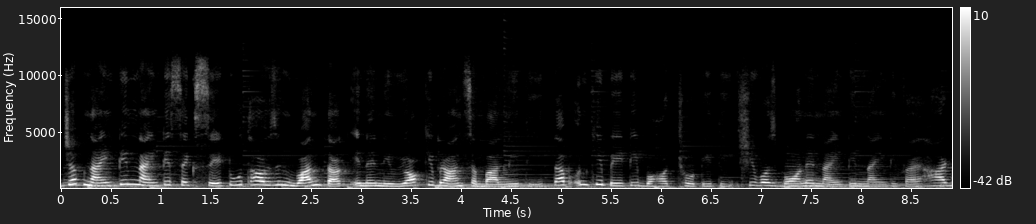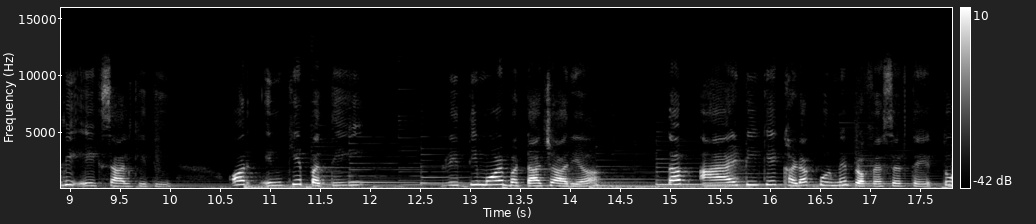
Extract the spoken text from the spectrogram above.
जब 1996 से 2001 तक इन्हें न्यूयॉर्क की ब्रांच संभालनी थी, तब उनकी बेटी बहुत छोटी थी। She was born in 1995 hardly एक साल की थी। और इनके पति प्रीतिमोय भट्टाचार्य तब आईआईटी के खड़गपुर में प्रोफेसर थे तो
